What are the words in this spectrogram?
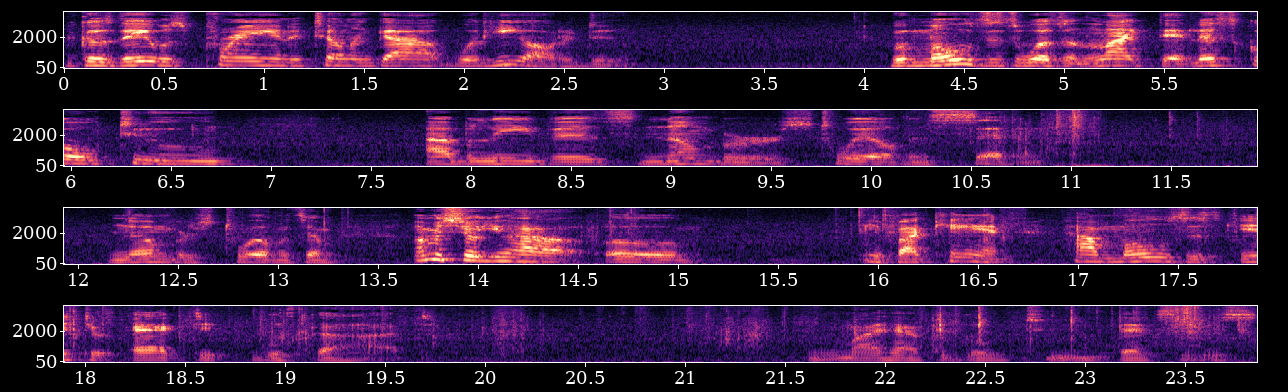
because they was praying and telling God what he ought to do. But Moses wasn't like that. Let's go to I believe it's Numbers 12 and 7. Numbers 12 and 7. I'm going to show you how, uh, if I can, how Moses interacted with God. We might have to go to Exodus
